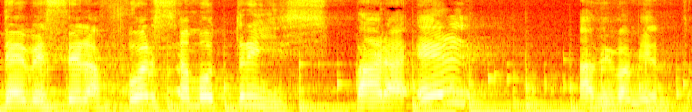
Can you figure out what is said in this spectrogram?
debe ser la fuerza motriz para el avivamiento.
